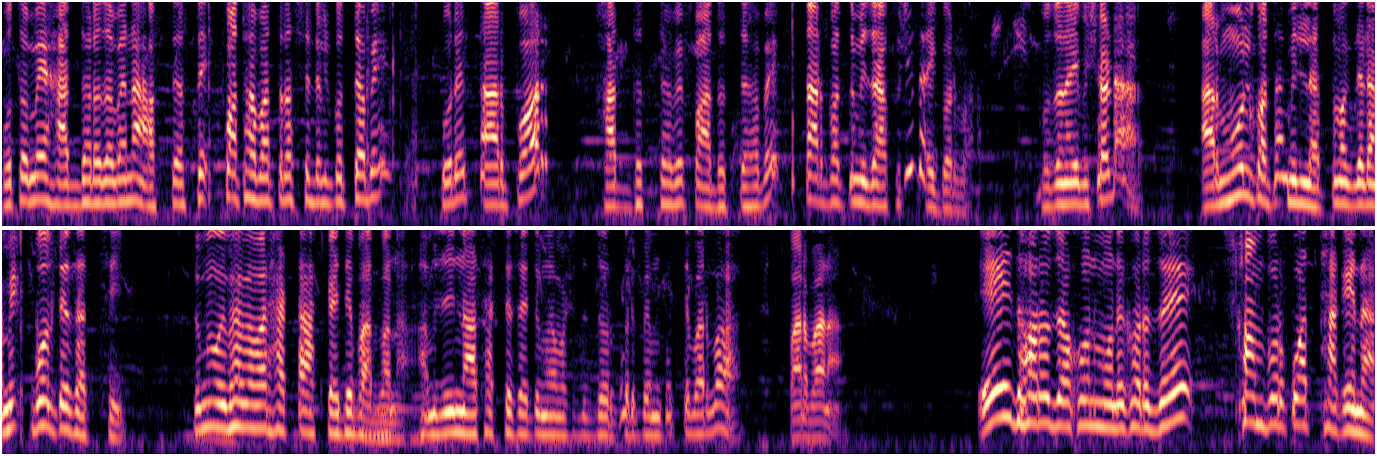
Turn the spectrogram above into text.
প্রথমে হাত ধরা যাবে না, আস্তে আস্তে কথাবার্তা সেটেল করতে হবে, করে তারপর হাত ধরতে হবে, পা ধরতে হবে, তারপর তুমি যা খুশি তাই করবা। বুঝো না এই বিষয়টা? আর মূল কথা মিল্লাত, তোমাকে যেটা আমি বলতে চাচ্ছি তুমি ওইভাবে আমার হাতটা আটকাইতে পারবা না। আমি যদি না থাকতে চাই, তুমি আমার সাথে জোর করে প্রেম করতে পারবা? পারবা না। এই ধরো যখন মনে করো যে সম্পর্ক আর থাকে না,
